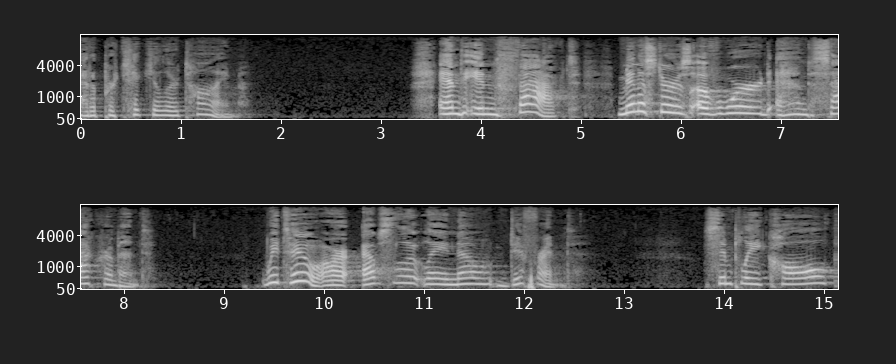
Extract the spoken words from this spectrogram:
at a particular time. And in fact, ministers of word and sacrament, we too are absolutely no different. Simply called,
